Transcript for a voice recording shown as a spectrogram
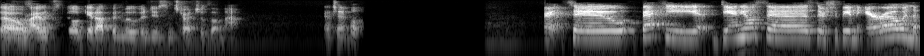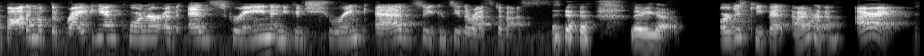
So I would still get up and move and do some stretches on that. Gotcha. All right, so Becky, Daniel says there should be an arrow in the bottom of the right-hand corner of Ed's screen, and you can shrink Ed so you can see the rest of us. there you go. Or just keep it. I don't know. All right.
